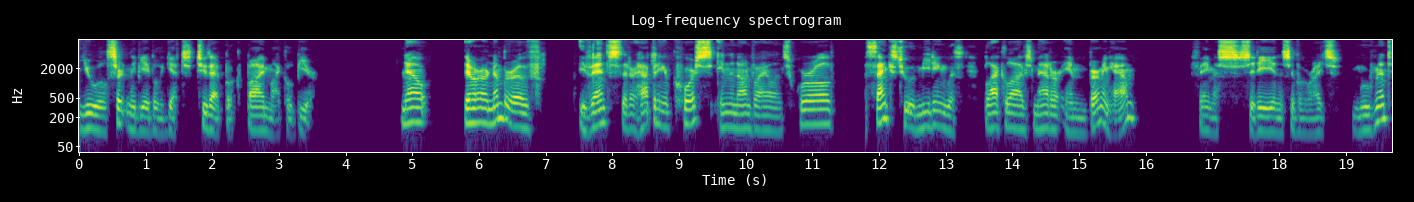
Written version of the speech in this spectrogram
you will certainly be able to get to that book by Michael Beer. Now, there are a number of events that are happening, of course, in the nonviolence world. Thanks to a meeting with Black Lives Matter in Birmingham, famous city in the civil rights movement,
